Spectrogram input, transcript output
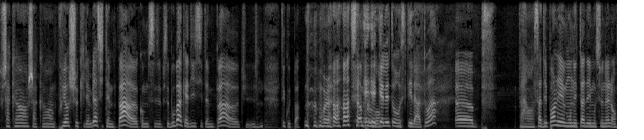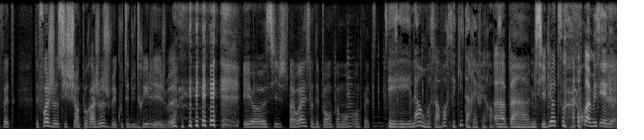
Chacun, chacun pioche ce qu'il aime bien. Si t'aimes pas, euh, comme c'est Booba qui a dit, si t'aimes pas, euh, tu t'écoutes pas. voilà, et, simplement. et quel est ton style à toi? Euh, pff, ben, ça dépend les, mon état émotionnel en fait. Des fois, je, si je suis un peu rageuse, je vais écouter du drill et je vais. et euh, si, je- enfin ouais, ça dépend vraiment en fait. et, là, on veut savoir c'est qui ta référence? Ah ben Missy Elliott, Pourquoi Missy Elliott?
